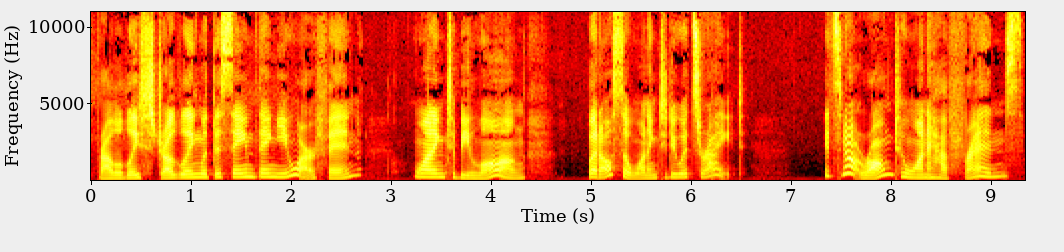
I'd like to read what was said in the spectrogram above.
probably struggling with the same thing you are, Finn, wanting to belong, but also wanting to do what's right. It's not wrong to want to have friends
